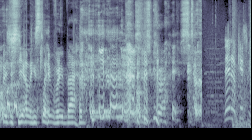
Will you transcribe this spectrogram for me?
was just yelling slavery bad. Jesus Christ. Nano, kiss me.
